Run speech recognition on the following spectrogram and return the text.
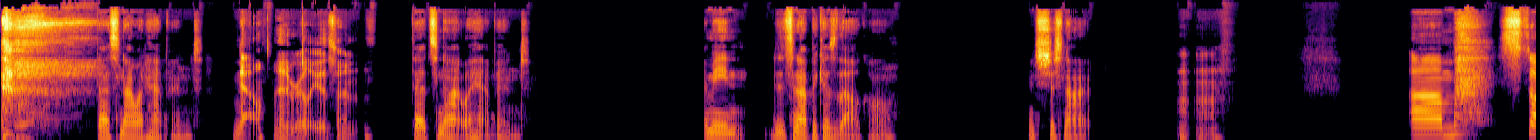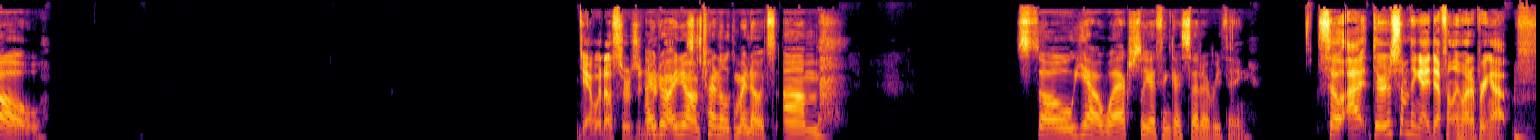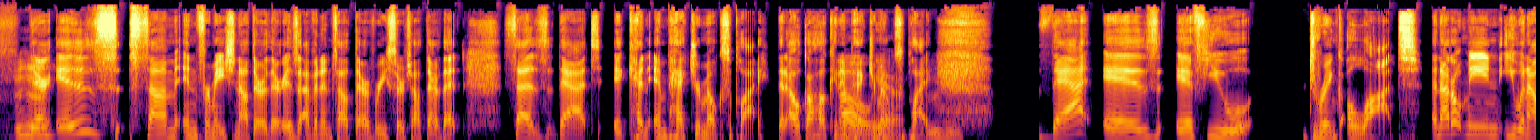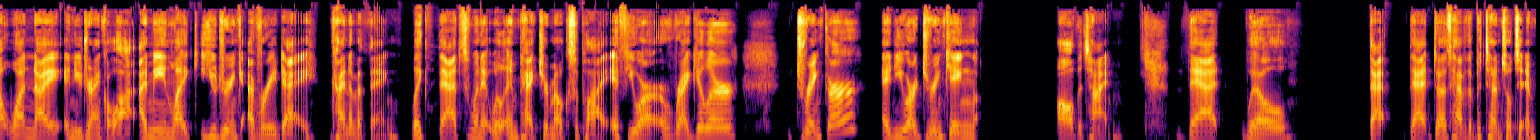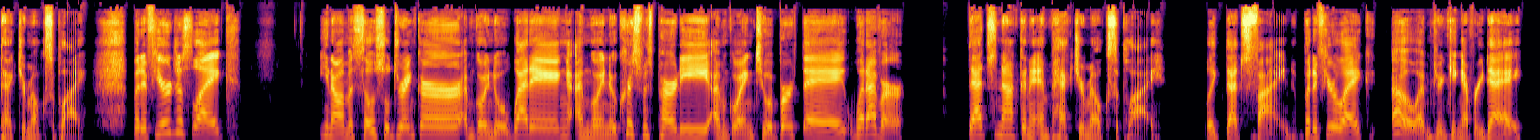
That's not what happened. no, it really isn't. That's not what happened. I mean, it's not because of the alcohol. It's just not. Mm-mm. Um, so Yeah. What else was in I your don't. I know. I'm trying to look at my notes. Um. So yeah. Well, actually, I think I said everything. So I there is something I definitely want to bring up. Mhm. There is some information out there, there is evidence out there, research out there that says that it can impact your milk supply, that alcohol can impact Oh, your yeah. milk supply. Mhm. that is if you drink a lot. And I don't mean you went out one night and you drank a lot. I mean like you drink every day kind of a thing. Like that's when it will impact your milk supply. If you are a regular drinker and you are drinking all the time, that will that that does have the potential to impact your milk supply. But if you're just like you know, I'm a social drinker, I'm going to a wedding, I'm going to a Christmas party, I'm going to a birthday, whatever. That's not going to impact your milk supply. Like that's fine. But if you're like, oh, I'm drinking every day,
